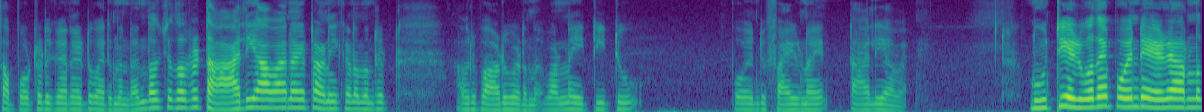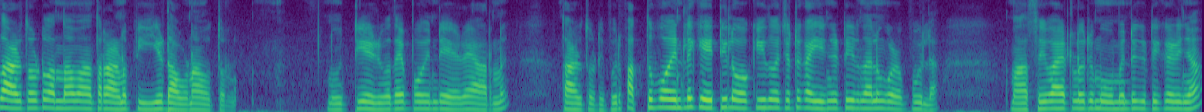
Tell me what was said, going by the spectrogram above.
സപ്പോർട്ട് എടുക്കാനായിട്ട് വരുന്നുണ്ട്. എന്താ വെച്ചാൽ അവരുടെ ടാലി ആവാനായിട്ടാണ് ഈ കിടന്നിട്ട് അവർ പാടുപെടുന്നത്. One eighty two point five nine tally ആവാൻ. നൂറ്റി എഴുപത് പോയിന്റ് ഏഴ് ആറിന് താഴത്തോട്ട് വന്നാൽ മാത്രമാണ് പി ഡൗൺ ആവത്തുള്ളൂ. നൂറ്റി എഴുപത് പോയിന്റ് ഏഴ് ആറിന് താഴത്തോട്ട്. ഇപ്പോൾ ഒരു പത്ത് പോയിന്റിൽ കയറ്റി ലോക്ക് ചെയ്ത് വെച്ചിട്ട് കയ്യും കെട്ടിയിരുന്നാലും കുഴപ്പമില്ല. മാസീവായിട്ടുള്ളൊരു മൂവ്മെന്റ് കിട്ടിക്കഴിഞ്ഞാൽ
